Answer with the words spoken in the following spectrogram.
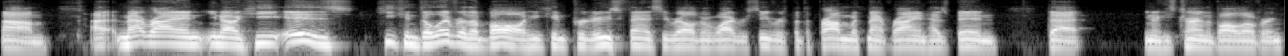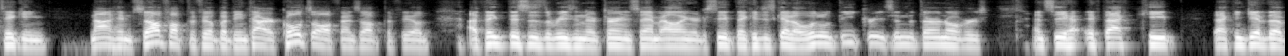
Um, uh, Matt Ryan, you know, he is he can deliver the ball, he can produce fantasy relevant wide receivers, but the problem with Matt Ryan has been that you know he's turning the ball over and taking not himself off the field, but the entire Colts offense off the field. I think this is the reason they're turning Sam Ehlinger to see if they could just get a little decrease in the turnovers and see if that keep that can give the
